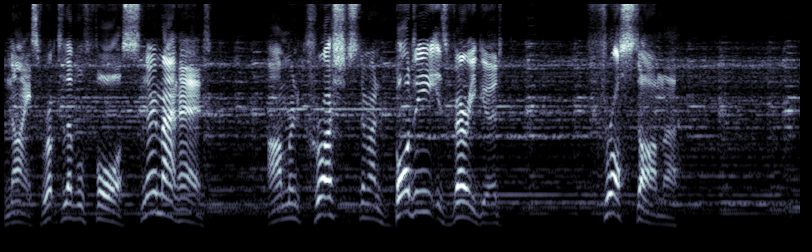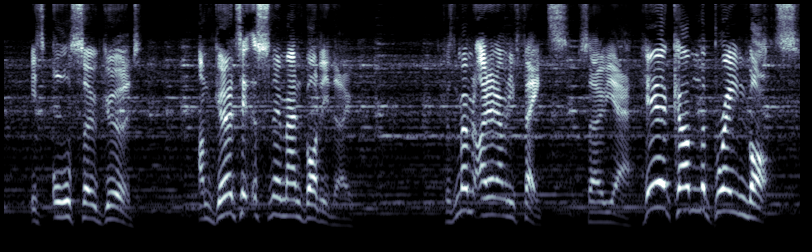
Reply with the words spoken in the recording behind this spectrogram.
Nice. We're up to level four. Snowman head. Armor and crush. Snowman body is very good. Frost armor is also good. I'm going to take the snowman body, though. Because at the moment, I don't have any fates. So, yeah. Here come the brain bots.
